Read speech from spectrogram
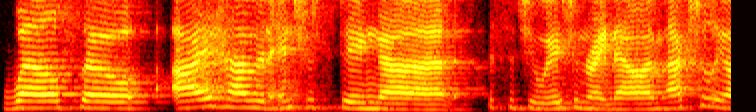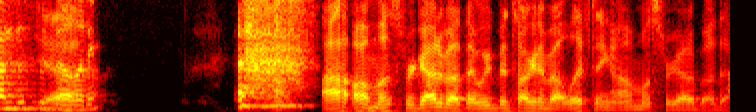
Well, so I have an interesting uh, situation right now. I'm actually on disability. Yeah. I almost forgot about that. We've been talking about lifting. I almost forgot about that.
